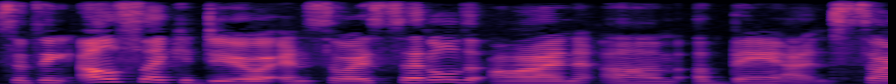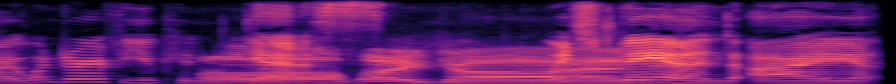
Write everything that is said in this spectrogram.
something else I could do, and so I settled on um, a band. So I wonder if you can guess Oh my god! which band I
